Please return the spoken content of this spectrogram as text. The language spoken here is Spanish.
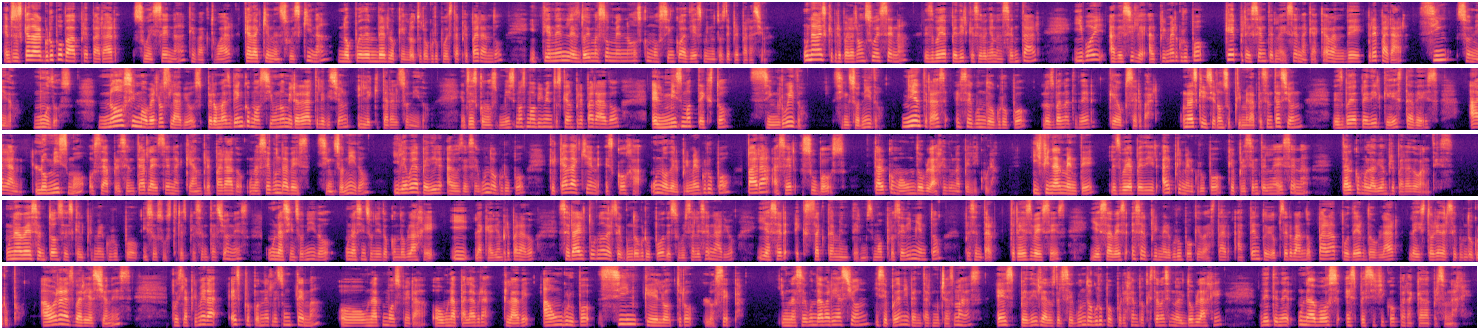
Entonces cada grupo va a preparar su escena que va a actuar, cada quien en su esquina, no pueden ver lo que el otro grupo está preparando y tienen, les doy más o menos como 5 a 10 minutos de preparación. Una vez que prepararon su escena, les voy a pedir que se vengan a sentar y voy a decirle al primer grupo que presenten la escena que acaban de preparar sin sonido, mudos, no sin mover los labios, pero más bien como si uno mirara la televisión y le quitara el sonido. Entonces, con los mismos movimientos que han preparado, el mismo texto sin ruido, sin sonido, mientras el segundo grupo los van a tener que observar. Una vez que hicieron su primera presentación, les voy a pedir que esta vez hagan lo mismo, o sea, presentar la escena que han preparado una segunda vez sin sonido, y le voy a pedir a los del segundo grupo que cada quien escoja uno del primer grupo para hacer su voz, tal como un doblaje de una película. Y finalmente les voy a pedir al primer grupo que presenten la escena tal como la habían preparado antes. Una vez entonces que el primer grupo hizo sus tres presentaciones, una sin sonido, una sin sonido con doblaje y la que habían preparado, será el turno del segundo grupo de subirse al escenario y hacer exactamente el mismo procedimiento, presentar tres veces y esa vez es el primer grupo que va a estar atento y observando para poder doblar la historia del segundo grupo. Ahora las variaciones, pues la primera es proponerles un tema o una atmósfera o una palabra clave a un grupo sin que el otro lo sepa. Y una segunda variación, y se pueden inventar muchas más, es pedirle a los del segundo grupo, por ejemplo, que están haciendo el doblaje, de tener una voz específica para cada personaje.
